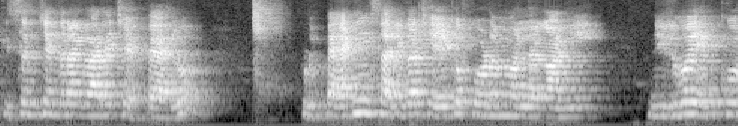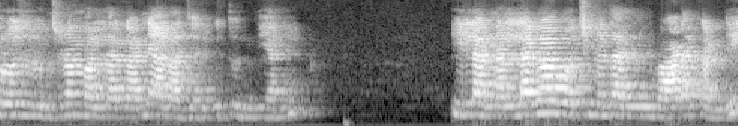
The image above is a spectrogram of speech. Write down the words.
కిషన్ చంద్ర గారే చెప్పారు. ఇప్పుడు ప్యాకింగ్ సరిగా చేయకపోవడం వల్ల కానీ నిల్వ ఎక్కువ రోజులు ఉంచడం వల్ల కానీ అలా జరుగుతుంది అని. ఇలా నల్లగా వచ్చిన దానిని వాడకండి.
